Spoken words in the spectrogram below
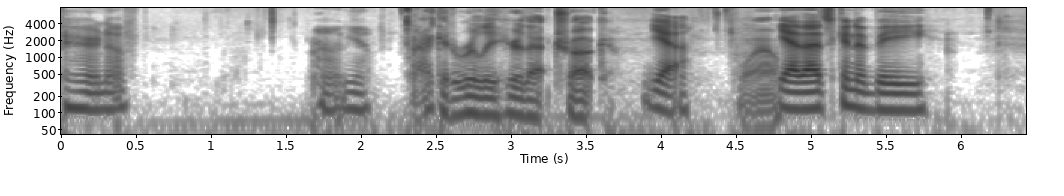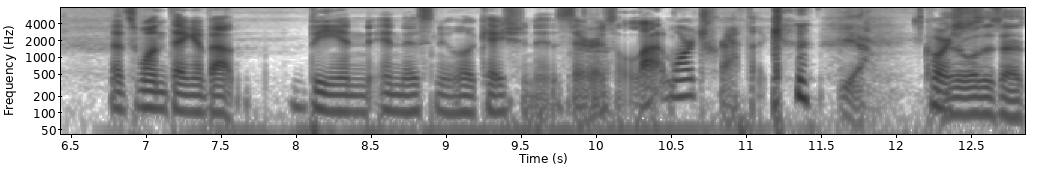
Fair enough. Um, yeah, I could really hear that truck. yeah, Wow. yeah. That's gonna be. That's one thing about being in this new location is there is a lot more traffic. Yeah. of course. Well, there's a,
